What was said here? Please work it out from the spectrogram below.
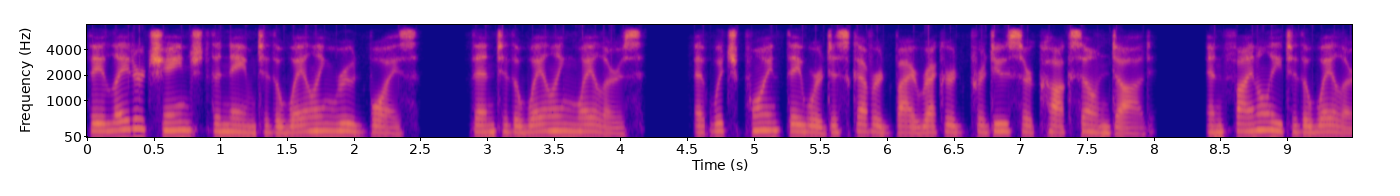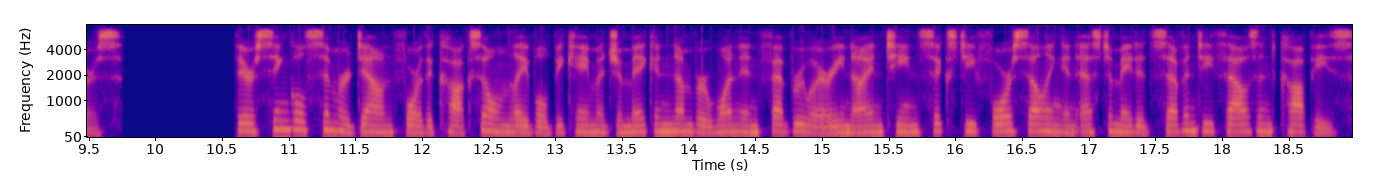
They later changed the name to the Wailing Rude Boys, then to the Wailing Wailers, at which point they were discovered by record producer Coxsone Dodd, and finally to the Wailers. Their single Simmer Down for the Coxsone label became a Jamaican number one in February 1964 selling an estimated 70,000 copies.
